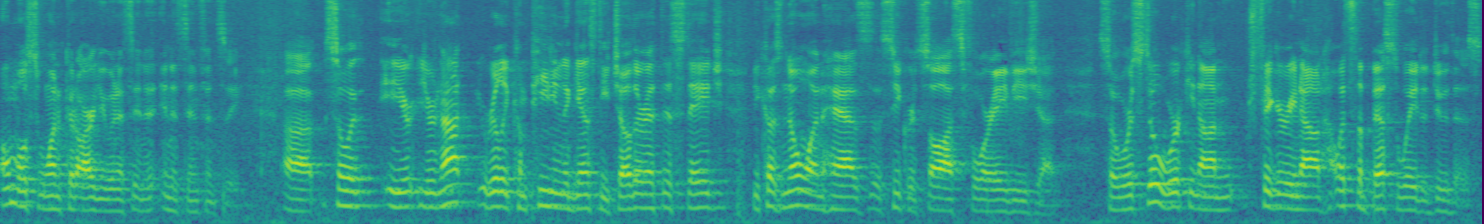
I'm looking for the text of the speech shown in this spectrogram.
almost one could argue in its, in, in its infancy. Uh, so it, you're, you're not really competing against each other at this stage because no one has the secret sauce for AVs yet. So we're still working on figuring out how, what's the best way to do this.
